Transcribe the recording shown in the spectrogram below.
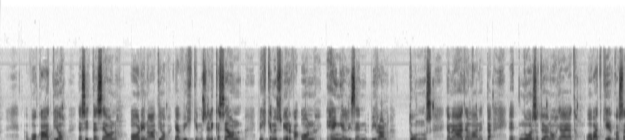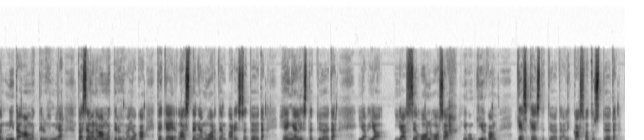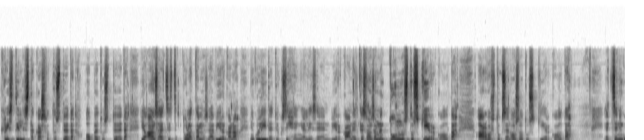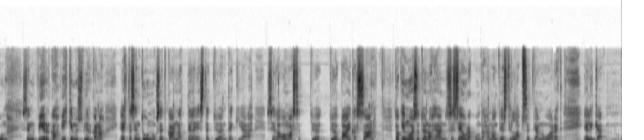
vokaatio ja sitten se on ordinaatio ja vihkimys. Eli se on, vihkimysvirka on hengellisen viran tunnus. Ja me ajatellaan, että, että nuorisotyön ohjaajat ovat kirkossa niitä ammattiryhmiä tai sellainen ammattiryhmä, joka tekee lasten ja nuorten parissa töitä, hengellistä työtä ja, ja, ja se on osa niin kuin kirkon keskeistä työtä, eli kasvatustyötä, kristillistä kasvatustyötä, opetustyötä, ja ansaitsit tulla tämmöisenä virkana niin kuin liitetyksi hengelliseen virkaan. Eli se on semmoinen tunnustus kirkolta, arvostuksen osoitus kirkolta että se niin kuin, sen virka, vihkimysvirkana, että sen tunnukset kannattelee sitä työntekijää siellä omassa työ, työpaikassaan. Toki nuorisotyönohjaajan se seurakuntahan on tietysti lapset ja nuoret, eli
